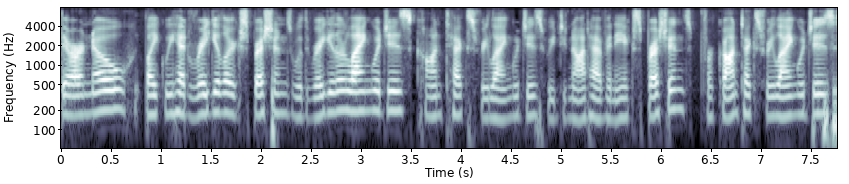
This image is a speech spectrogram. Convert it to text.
there are no, like we had regular expressions with regular languages, context-free languages, we do not have any expressions. For context-free languages,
